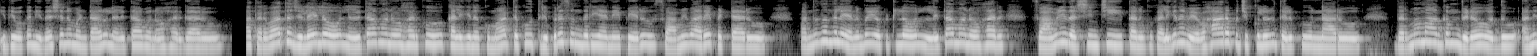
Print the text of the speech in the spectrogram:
ఇది ఒక నిదర్శనం అంటారు లలితా మనోహర్ గారు. ఆ తర్వాత జూలైలో లలితా మనోహర్కు కలిగిన కుమార్తెకు త్రిపుర సుందరి అనే పేరు స్వామివారే పెట్టారు. పంతొమ్మిది వందల ఎనభై ఒకటిలో లలితా మనోహర్ స్వామిని దర్శించి తనకు కలిగిన వ్యవహారపు చిక్కులను తెలుపుకున్నారు ధర్మ మార్గం విడవద్దు అని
